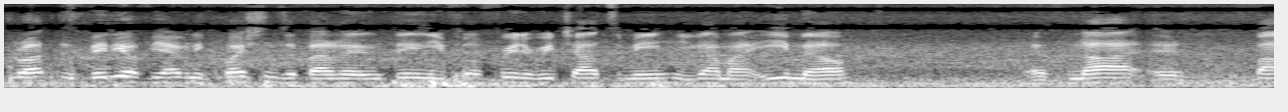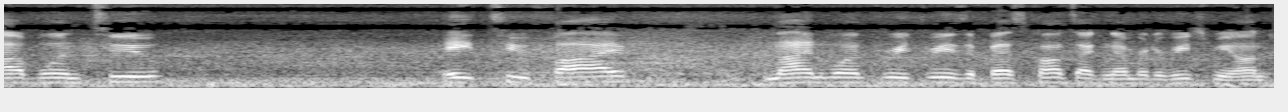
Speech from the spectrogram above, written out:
throughout this video, if you have any questions about anything, you feel free to reach out to me. You got my email. If not, if 512-825-9133 is the best contact number to reach me on.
